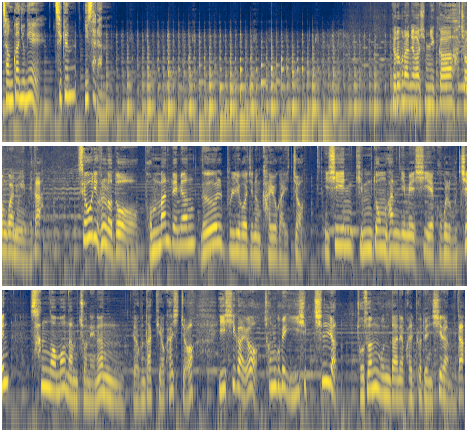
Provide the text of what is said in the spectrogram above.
정관용의 지금 이 사람 여러분 안녕하십니까 정관용입니다. 세월이 흘러도 봄만 되면 늘 불리워지는 가요가 있죠. 이 시인 김동환님의 시에 곡을 붙인 산 너머 남촌에는 여러분 다 기억하시죠? 이 시가요 1927년 조선 문단에 발표된 시랍니다.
